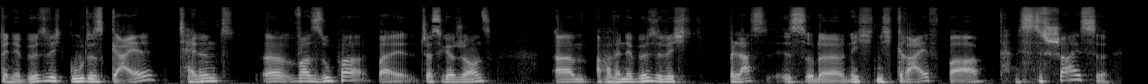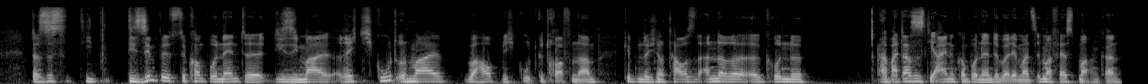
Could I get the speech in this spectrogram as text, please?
wenn der Bösewicht gut ist, geil. Tennant äh, war super bei Jessica Jones. Ähm, aber wenn der Bösewicht blass ist oder nicht, nicht greifbar, dann ist es scheiße. Das ist die, die simpelste Komponente, die sie mal richtig gut und mal überhaupt nicht gut getroffen haben. Gibt natürlich noch tausend andere äh, Gründe. Aber das ist die eine Komponente, bei der man es immer festmachen kann.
